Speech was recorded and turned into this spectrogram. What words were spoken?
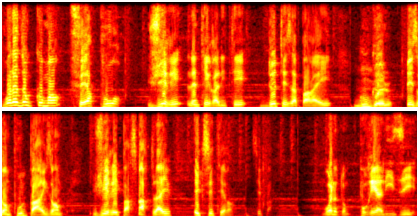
Voilà donc comment faire pour gérer l'intégralité de tes appareils Google, les ampoules par exemple, gérées par Smart Live, etc. Voilà donc pour réaliser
